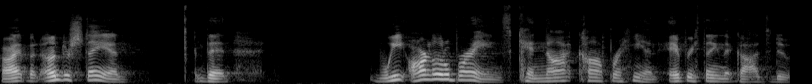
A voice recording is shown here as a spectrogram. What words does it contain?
All right? But understand that we, our little brains, cannot comprehend everything that God's doing.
